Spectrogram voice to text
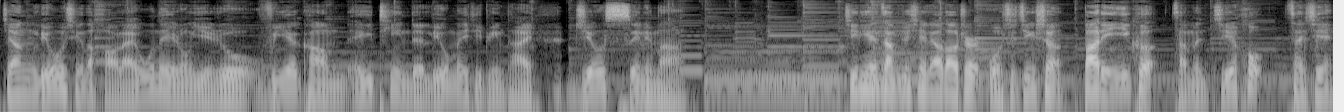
将流行的好莱坞内容引入 Viacom 18的流媒体平台 Geo Cinema。今天咱们就先聊到这儿，我是金盛，八点一刻，咱们节后再见。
